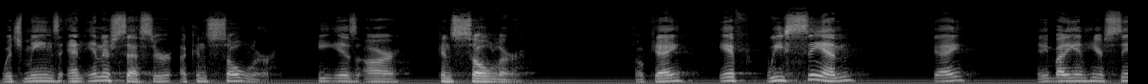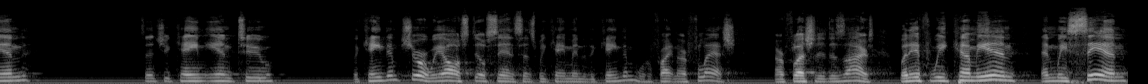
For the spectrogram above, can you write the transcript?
which means an intercessor, a consoler. He is our consoler. Okay? If we sin, okay? Anybody in here sinned since you came into the kingdom? Sure, we all still sin since we came into the kingdom. We're fighting our flesh, our fleshly desires. But if we come in and we sin,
